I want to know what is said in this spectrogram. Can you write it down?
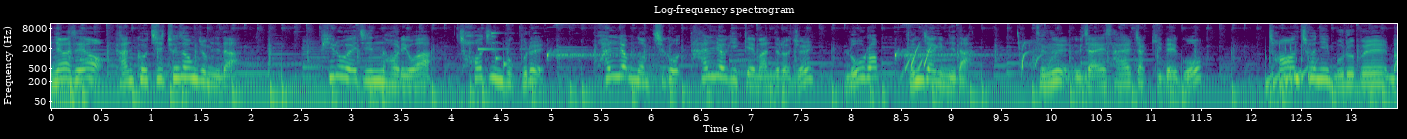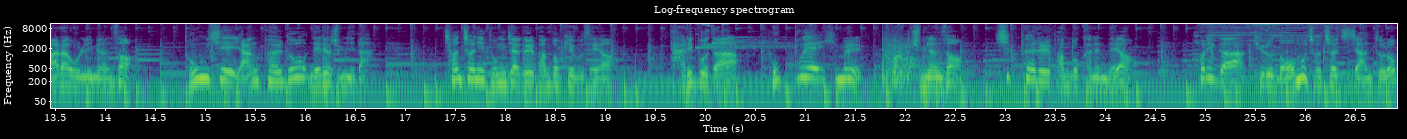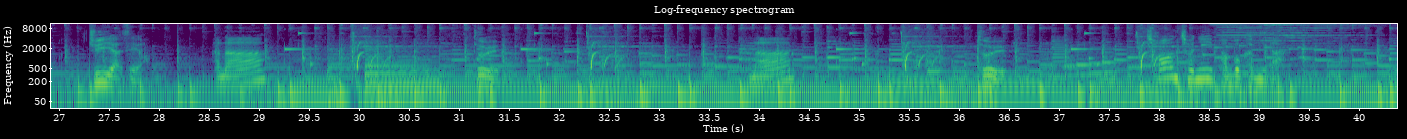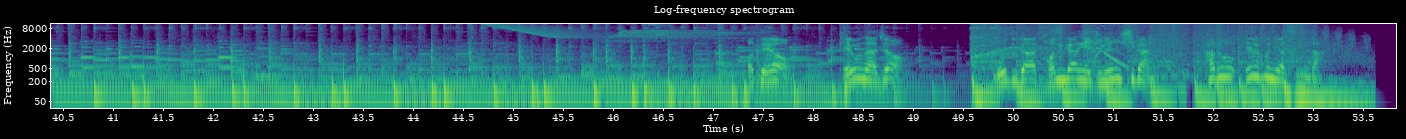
안녕하세요. 간코치 최성조입니다. 피로해진 허리와 처진 복부를 활력 넘치고 탄력 있게 만들어줄 롤업 동작입니다. 등을 의자에 살짝 기대고 천천히 무릎을 말아 올리면서 동시에 양팔도 내려줍니다. 천천히 동작을 반복해 보세요. 다리보다 복부에 힘을 꽉 주면서 10회를 반복하는데요. 허리가 뒤로 너무 젖혀지지 않도록 주의하세요. 하나, 둘, 하나, 둘. 천천히 반복합니다. 어때요? 개운하죠? 모두가 건강해지는 시간. 하루 1분이었습니다.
